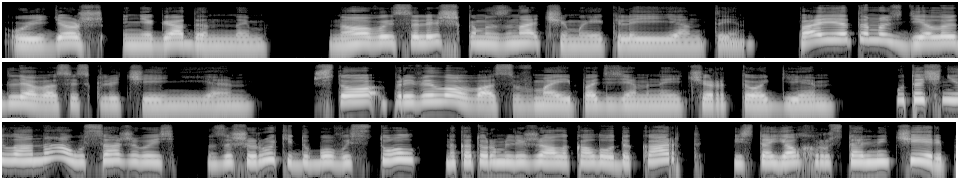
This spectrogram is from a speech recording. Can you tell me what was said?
уйдешь негаданным. Но вы слишком значимые клиенты, поэтому сделаю для вас исключение. Что привело вас в мои подземные чертоги?» Уточнила она, усаживаясь за широкий дубовый стол, на котором лежала колода карт и стоял хрустальный череп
